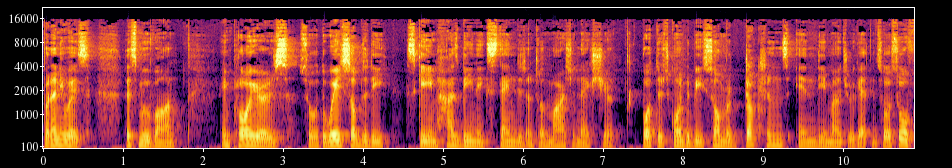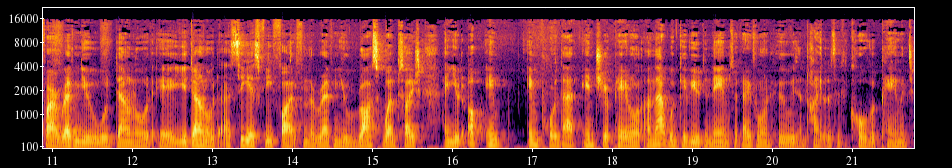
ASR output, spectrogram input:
But anyways, let's move on. Employers, so the wage subsidy scheme has been extended until March of next year but there's going to be some reductions in the amount you're getting. So so far, revenue would download a you download a CSV file from the Revenue ROS website, and you'd up imp, import that into your payroll, and that would give you the names of everyone who is entitled to the COVID payment.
